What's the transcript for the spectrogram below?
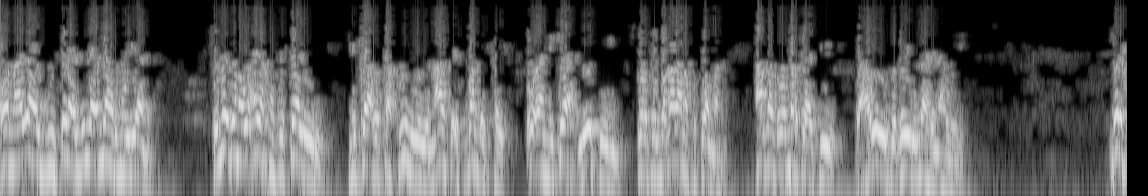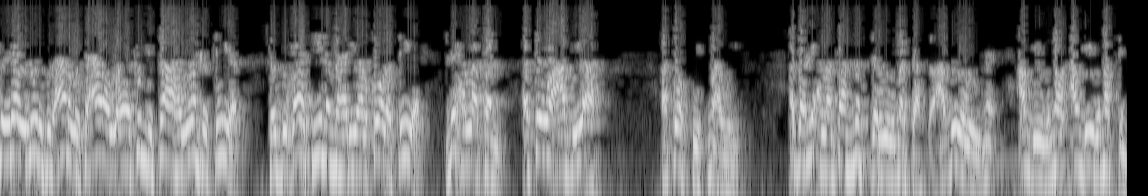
Oo naagaha guursanaya lilah mahar mooyaane. Sunnaduna waxay khasisaa layidhi nikaaxu tafwiil weeye naagta isbandhigtay oo aan nikaax loo teegin suuratulbaqarana ku soo marnay caqad oo markaasi waxa weye bikayri mahrin ah weye marka ilaahay wuxu uri subxaana watacaala wa aatu nisaa haweenka siiya saduqaatiina maharyaalkooda siiya lixlatan asagoo cadiyo ah. Asoo siisma ah weye hadda lixlantan masdar wey markaas cadiyo wey camdiidu nafsin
